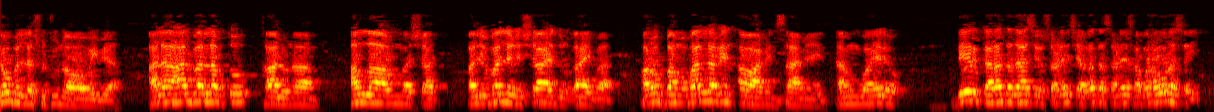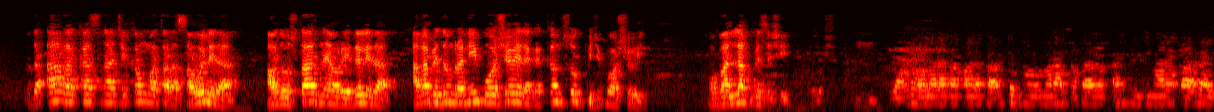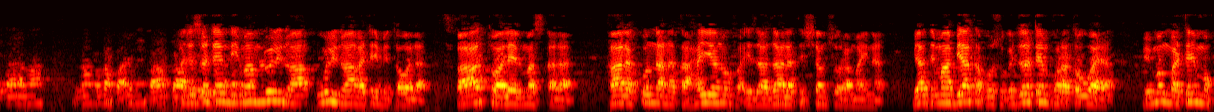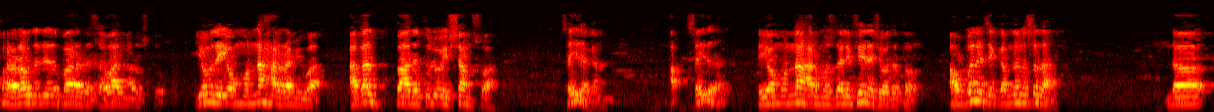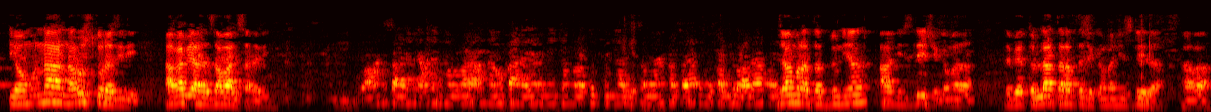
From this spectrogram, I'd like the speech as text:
یو بل لسټون واوي بیا الا هل بلغتو قالو نام اللهم شهد فليبلغ الشاهد الغائب فرب مبلغ او عامن سامع دا مونږ وایلو ډیر کړه ته داسې وسړې چې هغه ته سړې خبر اورسي دا هغه کس نه چې کوم وته رسولې ده او د استاد نه اورېدلې ده هغه به دومره نی پوښوي لکه کم څوک پچ پوښوي مبلغ بس شي وعن عمر قال سألت ابن عمر متى أرمي الجمار قال إذا رمى اجه څه ټیم د امام لولی نو اولی نو هغه ټیم ته ولا فات علی المساله قال كنا نتحين فاذا زالت الشمس رمينا بیا ته ما بیا تاسو کې ځر ټیم خراته وایا به موږ به ټیم مقرره او د دې لپاره د سوال نه رسټو یو د یوم النحر رمی وا هغه بعد طلوع الشمس وا صحیح ده کنه صحیح ده یوم النحر مزدلفه نه چوته ته او بل چې کمندونو صدا د یوم النحر نرستو رزي دي هغه بیا زوال سره دي وعن سالم عن ابن عمر انه كان يرمي جمرة الدنيا بسبع حصيات يصبر على جمرة الدنيا نږدې چې کومه ده د بیت الله طرف ته چې کومه نږدې ده هغه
